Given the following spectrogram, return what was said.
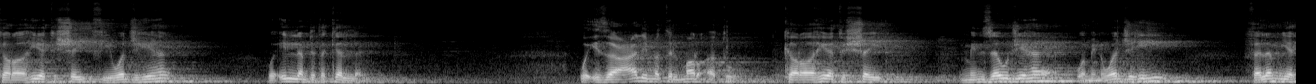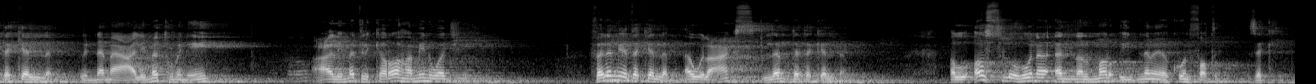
كراهية الشيء في وجهها وإن لم تتكلم. وإذا علمت المرأة كراهية الشيء من زوجها ومن وجهه فلم يتكلم. إنما علمته من إيه؟ علمت الكراهة من وجهه. فلم يتكلم أو العكس لم تتكلم. الأصل هنا أن المرء إنما يكون فطن ذكي.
